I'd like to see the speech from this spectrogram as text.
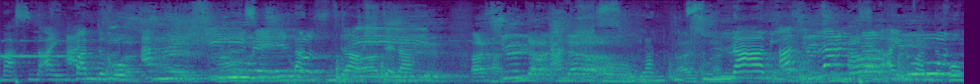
Masseneinwanderung. Asylantendarsteller. Asyldarsteller. Tsunami. Einwanderung.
